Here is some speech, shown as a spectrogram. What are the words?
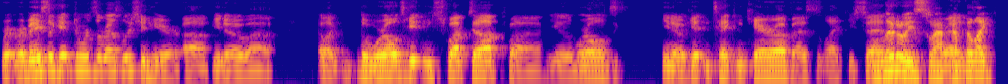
we're, we're basically getting towards the resolution here. Uh, you know, uh, like the world's getting swept up. Uh, you know, the world's you know getting taken care of as like you said, literally swept spread. up. They're like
